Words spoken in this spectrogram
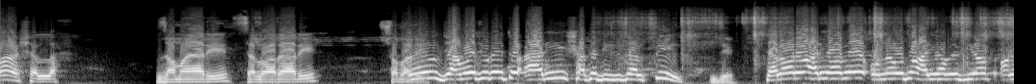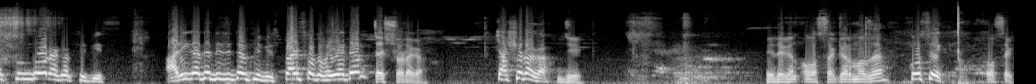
মাশাআল্লাহ। জামায় আরি সালোয়ারে আরি সব আরি। ফুল জামা জুড়েই তো আরি সাথে ডিজিটাল প্রিন্ট জি। সালোয়ারও আরি হবে আরি হবে ভিউয়ার্স অনেক সুন্দর একটা থ্রি পিস আরি কাজে ডিজিটাল থ্রি পিস প্রাইস কত ভাই এটার? চারশো টাকা। চারশো টাকা। জি। এই দেখেন ওসাকার মাঝে। কোসেক। ওসেক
